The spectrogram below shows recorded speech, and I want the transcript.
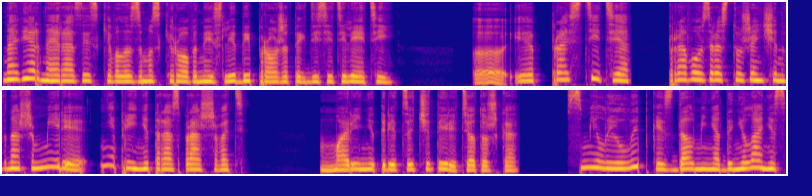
Наверное, разыскивала замаскированные следы прожитых десятилетий. «Э, э, простите, про возраст у женщин в нашем мире не принято расспрашивать». «Марине 34, тетушка». С милой улыбкой сдал меня Даниланис,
